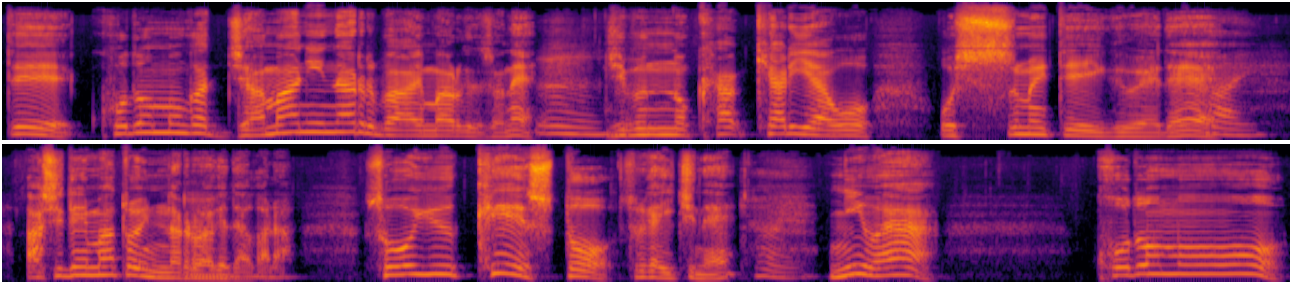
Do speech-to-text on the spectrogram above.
て子供が邪魔になる場合もあるわけですよね。うん自分のキャリアを推し進めていく上で、はい足手まといになるわけだから、そういうケースとそれが1ね。はい。2は子供を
